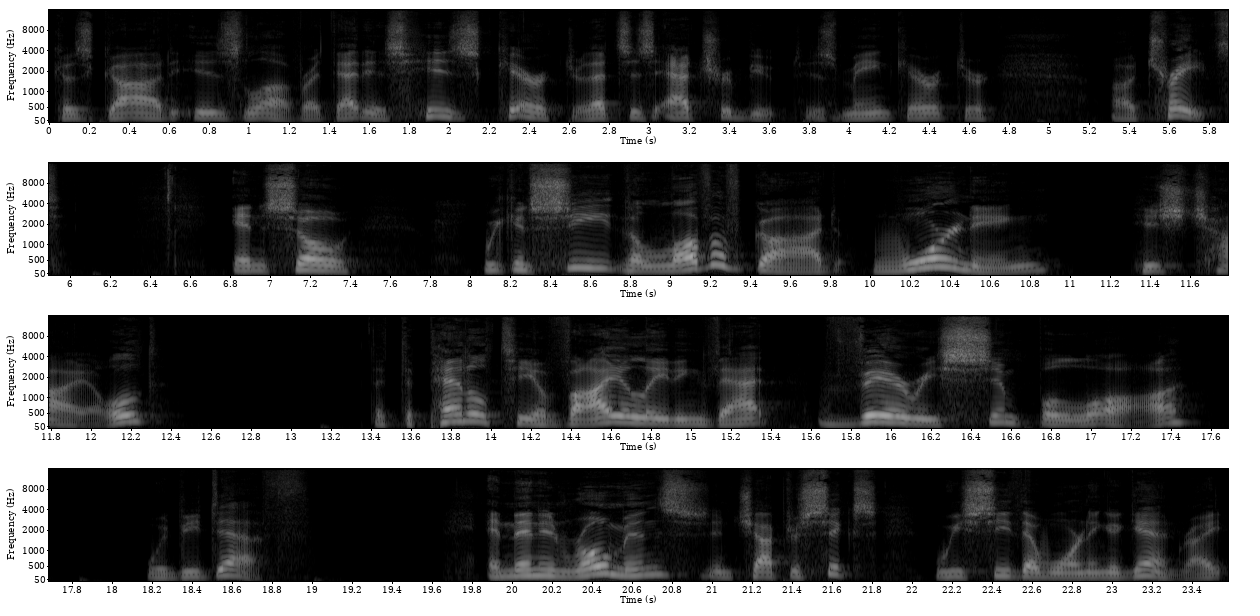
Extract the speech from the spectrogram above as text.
Because God is love, right? That is His character. That's His attribute, His main character uh, trait. And so we can see the love of God warning His child that the penalty of violating that very simple law would be death. And then in Romans, in chapter 6, we see that warning again, right?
